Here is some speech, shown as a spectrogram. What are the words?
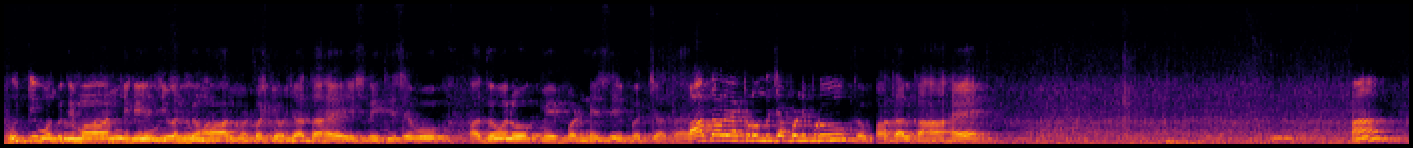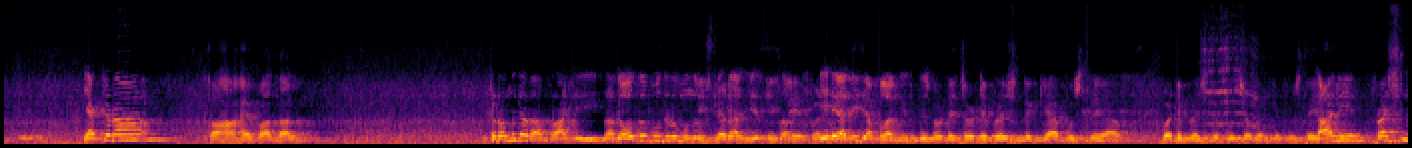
బుద్ధివంతుడు बुद्धिमान के लिए जीवन का मार्ग పరలోకపు ऊपर की ओर जाता है इस रीति से वो अधोलोक में पड़ने से बच जाता है పాతాళం ఎక్కడ ఉంది చెప్పండి ఇప్పుడు तो पाताल कहाँ है ఆ? ఎక్కడ कहाँ है पाताल ఇక్కడ ఉంది కదా రాశి గౌతమ ముందు అది చెప్పలా మీరు. చోటే చోటే ప్రశ్న క్యా పూస్తే బట్టి ప్రశ్న పూర్చోబట్టి పూస్తే కానీ ప్రశ్న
